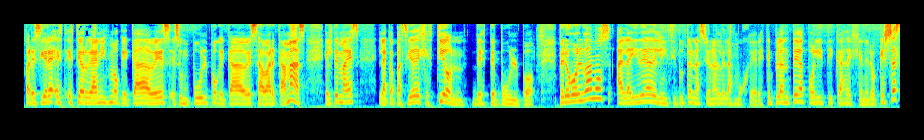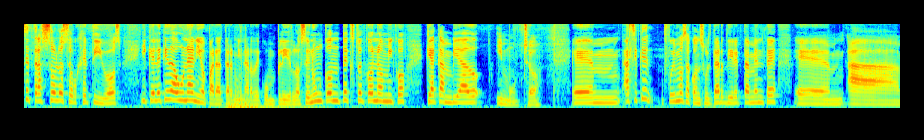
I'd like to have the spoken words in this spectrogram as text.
Pareciera este organismo que cada vez es un pulpo que cada vez abarca más. El tema es la capacidad de gestión de este pulpo. Pero volvamos a la idea del Instituto Nacional de las Mujeres, que plantea políticas de género, que ya se trazó los objetivos y que le queda un año para terminar de cumplirlos, en un contexto económico que ha cambiado y mucho. Em, así que fuimos a consultar directamente em, a,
